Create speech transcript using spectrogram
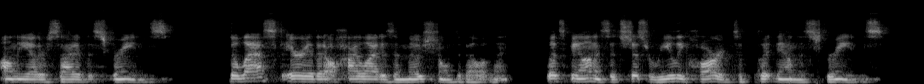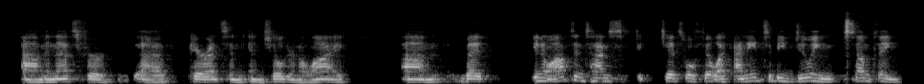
on the other side of the screens. The last area that I'll highlight is emotional development. Let's be honest, it's just really hard to put down the screens um, and that's for uh, parents and, and, children alike. Um, but you know, oftentimes kids will feel like I need to be doing something.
